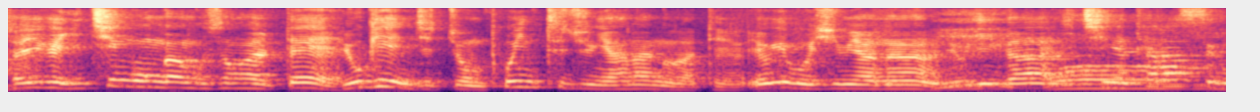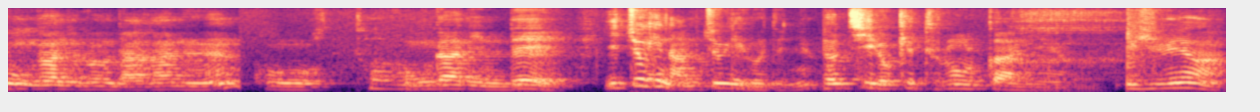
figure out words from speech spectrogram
저희가 2층 공간 구성할 때 요게 이제 좀 포인트 중에 하나인 것 같아요. 여기 보시면은 여기가 오. 2층의 테라스 공간으로 나가는 그 공간인데 이쪽이 남쪽이거든요. 볕이 이렇게 들어올 거 아니에요. 보시면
